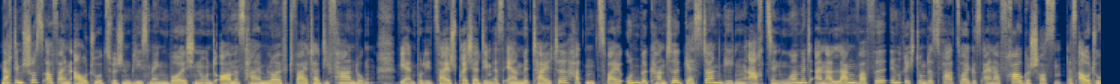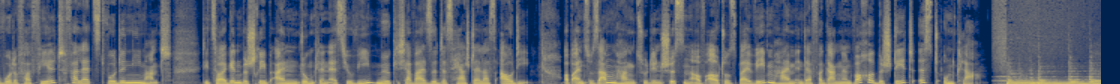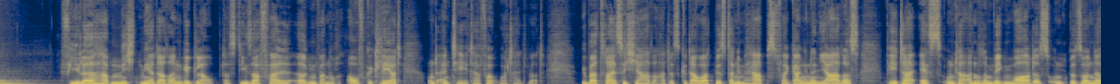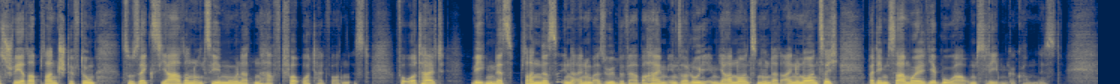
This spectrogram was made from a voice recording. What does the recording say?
Nach dem Schuss auf ein Auto zwischen Bliesmengen-Bolchen und Ormesheim läuft weiter die Fahndung. Wie ein Polizeisprecher dem SR mitteilte, hatten zwei Unbekannte gestern gegen 18 Uhr mit einer Langwaffe in Richtung des Fahrzeuges einer Frau geschossen. Das Auto wurde verfehlt, verletzt wurde niemand. Die Zeugin beschrieb einen dunklen SUV, möglicherweise des Herstellers Audi. Ob ein Zusammenhang zu den Schüssen auf Autos bei Webenheim in der vergangenen Woche besteht, ist unklar. Viele haben nicht mehr daran geglaubt, dass dieser Fall irgendwann noch aufgeklärt und ein Täter verurteilt wird. Über 30 Jahre hat es gedauert, bis dann im Herbst vergangenen Jahres Peter S. unter anderem wegen Mordes und besonders schwerer Brandstiftung zu sechs Jahren und zehn Monaten Haft verurteilt worden ist. Verurteilt wegen des Brandes in einem Asylbewerberheim in Saarlouis im Jahr 1991, bei dem Samuel Jeboa ums Leben gekommen ist.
